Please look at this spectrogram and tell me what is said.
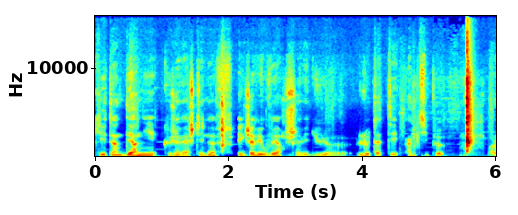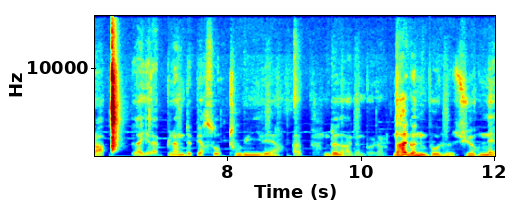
qui est un dernier que j'avais acheté neuf et que j'avais ouvert. J'avais dû euh, le tâter un petit peu. Voilà, là il y a la blinde de perso, tout l'univers de Dragon Ball. Dragon Ball sur NES.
